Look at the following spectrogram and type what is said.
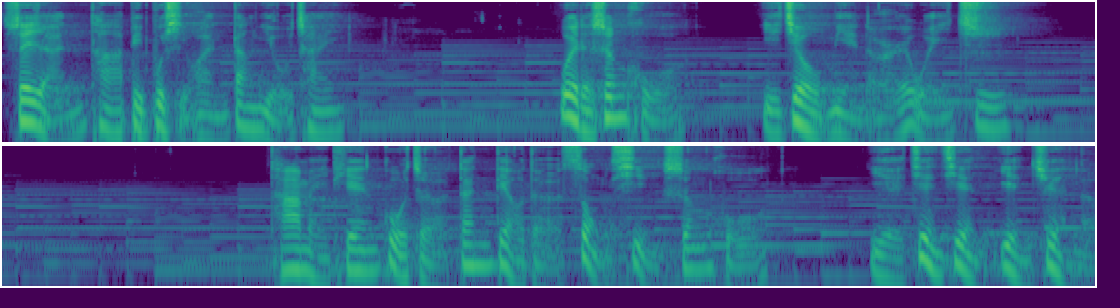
虽然他并不喜欢当邮差，为了生活，也就勉而为之。他每天过着单调的送信生活，也渐渐厌倦了。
